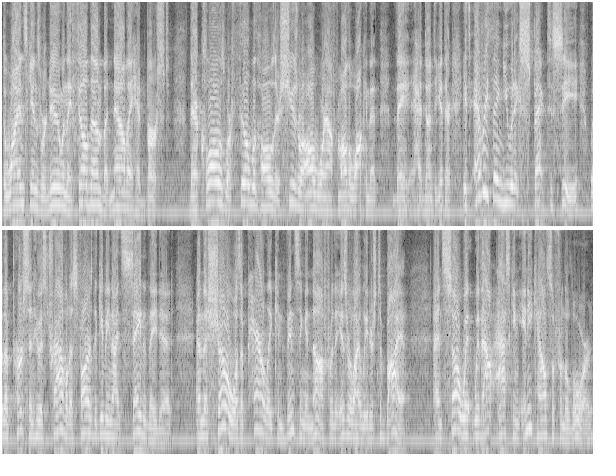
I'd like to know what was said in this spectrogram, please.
The wineskins were new when they filled them, but now they had burst. Their clothes were filled with holes. Their shoes were all worn out from all the walking that they had done to get there. It's everything you would expect to see with a person who has traveled as far as the Gibeonites say that they did. And the show was apparently convincing enough for the Israelite leaders to buy it. And so, without asking any counsel from the Lord,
